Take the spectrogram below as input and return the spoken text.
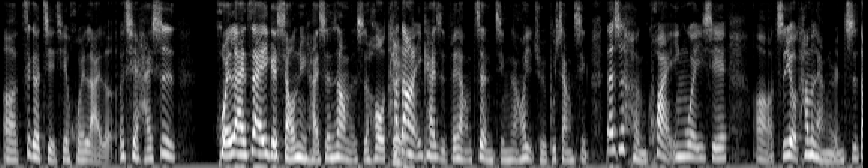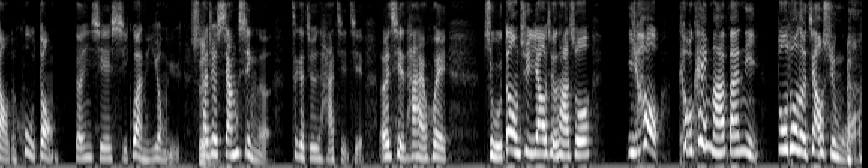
呃，这个姐姐回来了，而且还是回来在一个小女孩身上的时候，他当然一开始非常震惊，然后也绝不相信，但是很快因为一些呃只有他们两个人知道的互动。跟一些习惯的用语，他就相信了这个就是他姐姐，而且他还会主动去要求他说：“以后可不可以麻烦你多多的教训我？”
